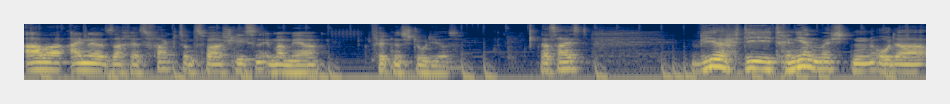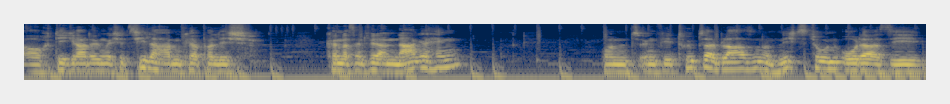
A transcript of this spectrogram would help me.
Aber eine Sache ist Fakt und zwar schließen immer mehr Fitnessstudios. Das heißt, wir, die trainieren möchten oder auch die gerade irgendwelche Ziele haben körperlich, können das entweder an den Nagel hängen und irgendwie Trübsal blasen und nichts tun oder sie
